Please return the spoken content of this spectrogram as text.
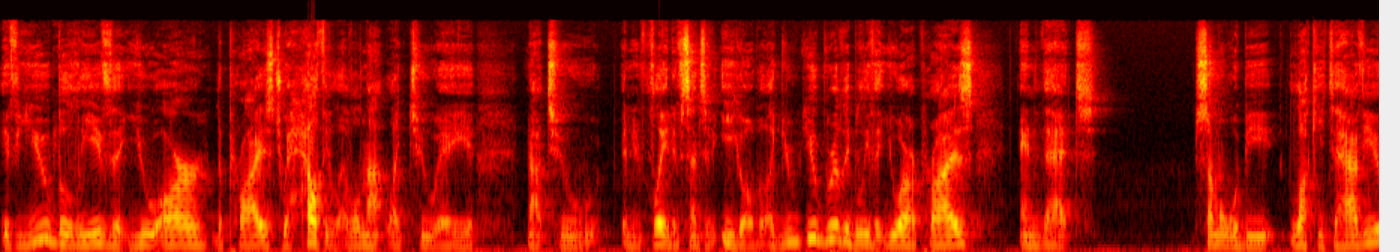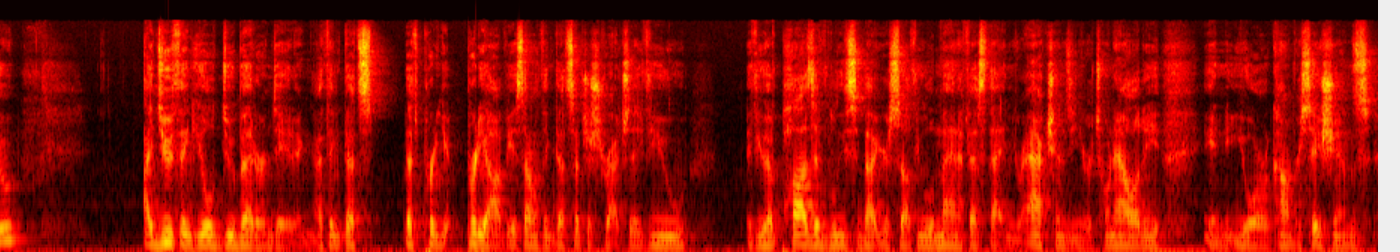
if you believe that you are the prize to a healthy level, not like to a not to an inflative sense of ego, but like you, you really believe that you are a prize and that someone would be lucky to have you, I do think you'll do better in dating. I think that's that's pretty pretty obvious. I don't think that's such a stretch. If you if you have positive beliefs about yourself, you will manifest that in your actions, in your tonality, in your conversations,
